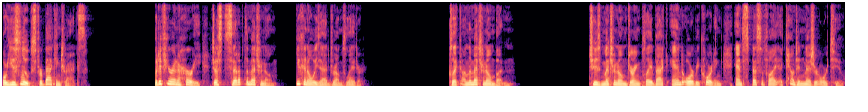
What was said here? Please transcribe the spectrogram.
or use loops for backing tracks. But if you're in a hurry, just set up the metronome. You can always add drums later. Click on the metronome button. Choose metronome during playback and or recording and specify a count-in measure or two.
